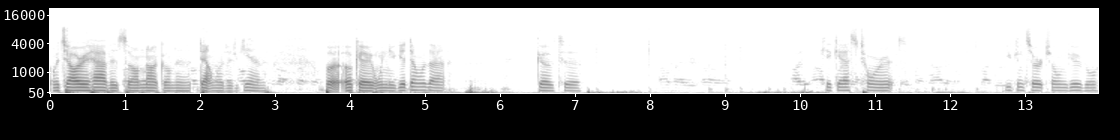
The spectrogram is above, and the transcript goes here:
Which I already have it, so I'm not going to download it again. But okay, when you get done with that, go to Kick-Ass Torrents. You can search on Google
